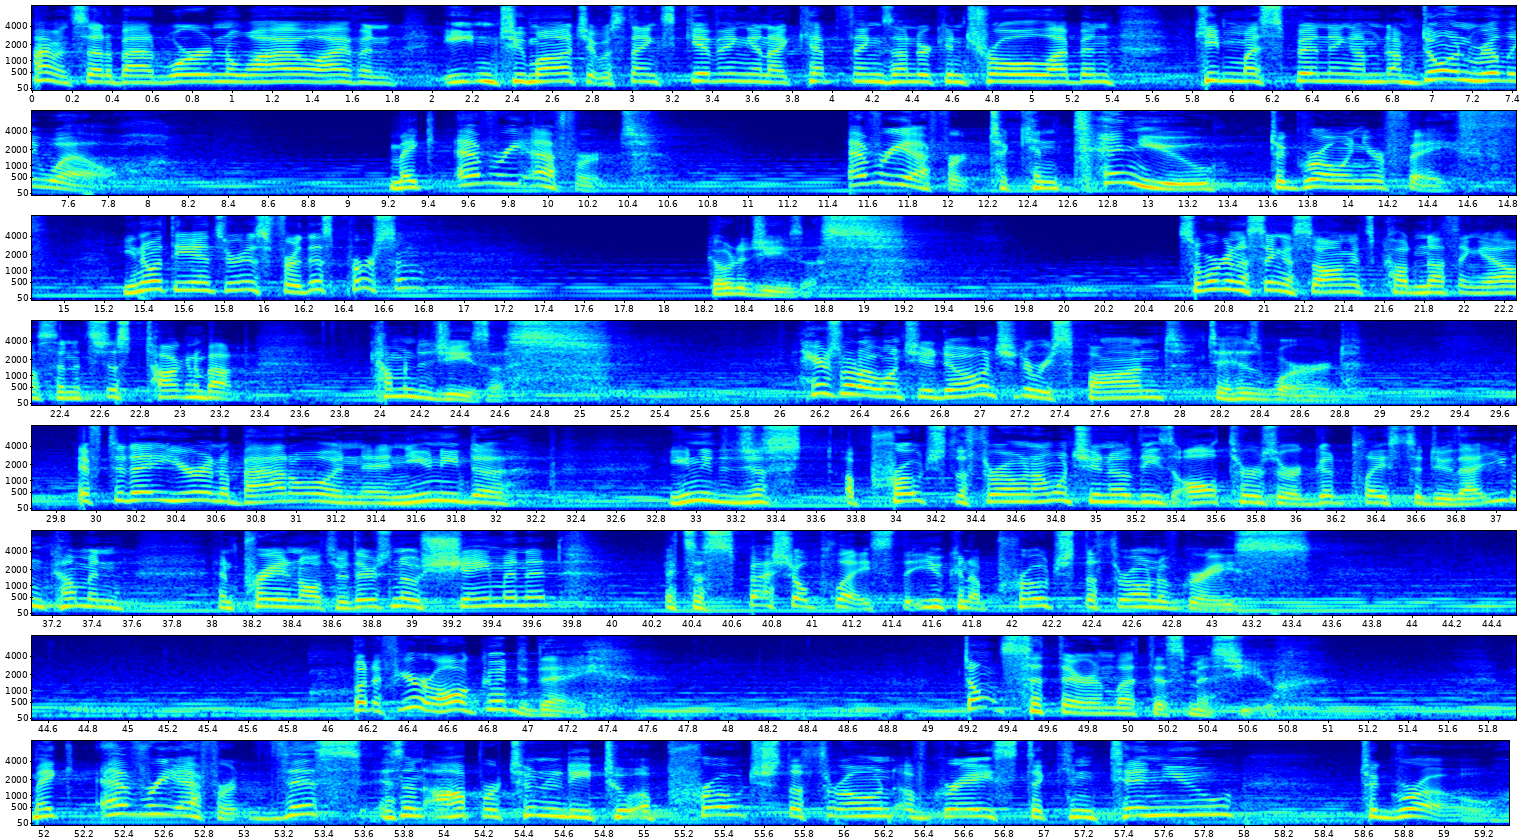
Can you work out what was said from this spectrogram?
I haven't said a bad word in a while. I haven't eaten too much. It was Thanksgiving and I kept things under control. I've been keeping my spending. I'm, I'm doing really well. Make every effort, every effort to continue to grow in your faith. You know what the answer is for this person? Go to Jesus. So we're going to sing a song. It's called Nothing Else, and it's just talking about coming to Jesus. Here's what I want you to do I want you to respond to his word. If today you're in a battle and, and you need to you need to just approach the throne, I want you to know these altars are a good place to do that. You can come and, and pray at an altar. There's no shame in it. It's a special place that you can approach the throne of grace. But if you're all good today, don't sit there and let this miss you. Make every effort. This is an opportunity to approach the throne of grace, to continue to grow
